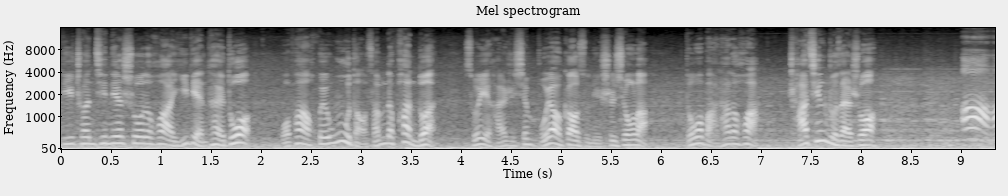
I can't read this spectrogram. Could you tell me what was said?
迪川今天说的话疑点太多，我怕会误导咱们的判断，所以还是先不要告诉你师兄了。等我把他的话查清楚再说。哦。”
